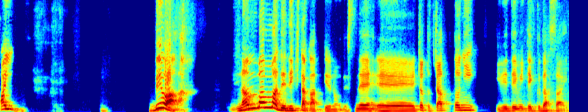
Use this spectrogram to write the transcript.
はい。では、何番までできたかっていうのをですね、えー、ちょっとチャットに入れてみてください。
